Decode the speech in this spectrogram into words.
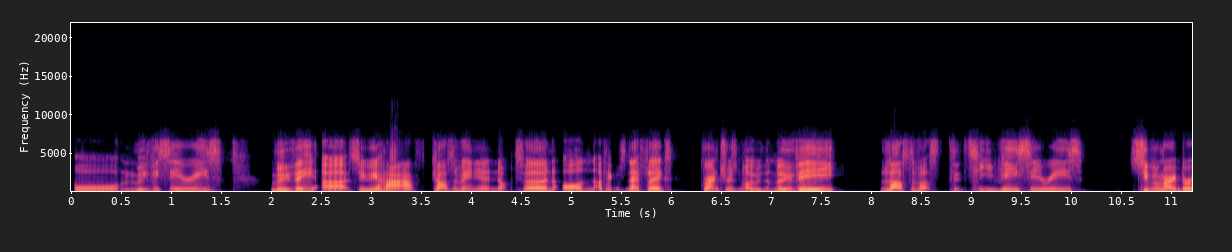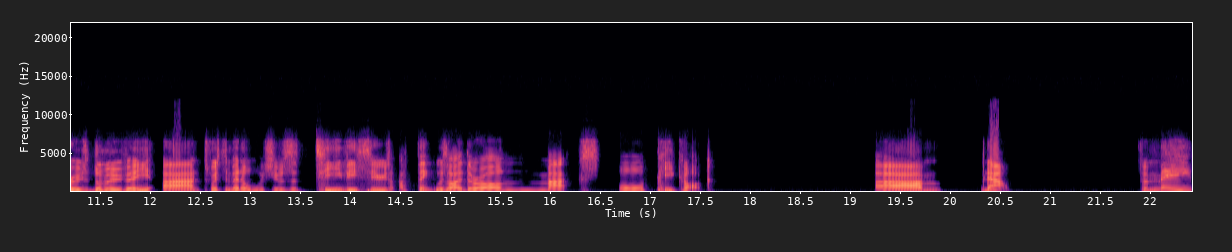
or movie series. Movie. Uh, so we have Castlevania Nocturne on I think it was Netflix. Gran Turismo the movie, Last of Us the TV series, Super Mario Bros. the movie, and Twisted Metal, which was a TV series I think was either on Max or Peacock. Um, now, for me,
